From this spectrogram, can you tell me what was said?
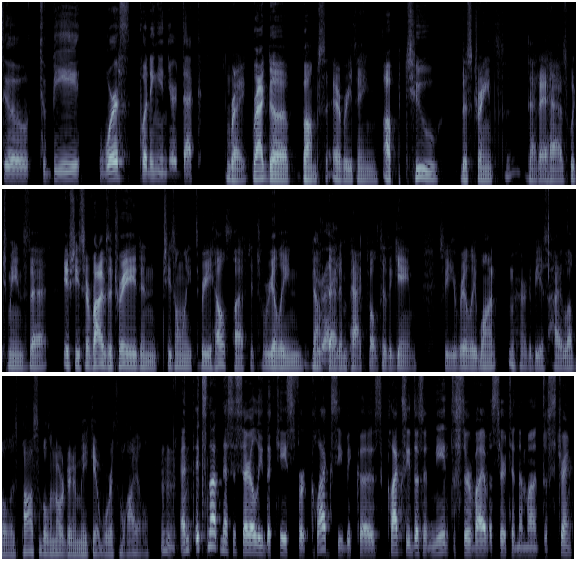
to to be worth putting in your deck. Right. Bragda bumps everything up to the strength that it has, which means that if she survives a trade and she's only three health left, it's really not right. that impactful to the game. So you really want her to be as high level as possible in order to make it worthwhile. Mm-hmm. And it's not necessarily the case for Claxi because Claxi doesn't need to survive a certain amount of strength.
